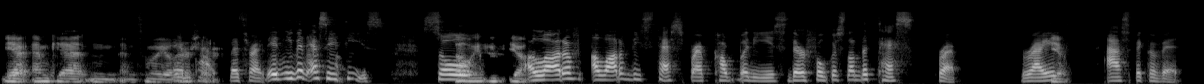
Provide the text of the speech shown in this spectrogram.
Yeah, MCAT and, and some of the others. MCAT, that's right. And even SATs. So oh, yeah. a lot of a lot of these test prep companies, they're focused on the test prep, right? Yeah. Aspect of it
